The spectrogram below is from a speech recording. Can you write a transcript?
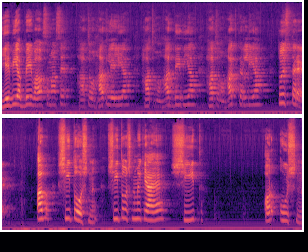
ये भी अव्यय भाव समास है। हाथों हाथ ले लिया, हाथों हाथ दे दिया, हाथों हाथ कर लिया। तो इस तरह। अब शीतोष्ण। शीतोष्ण में क्या है? शीत और उष्ण।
